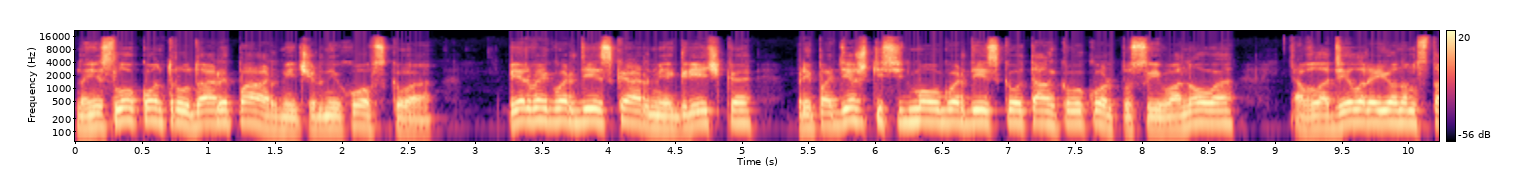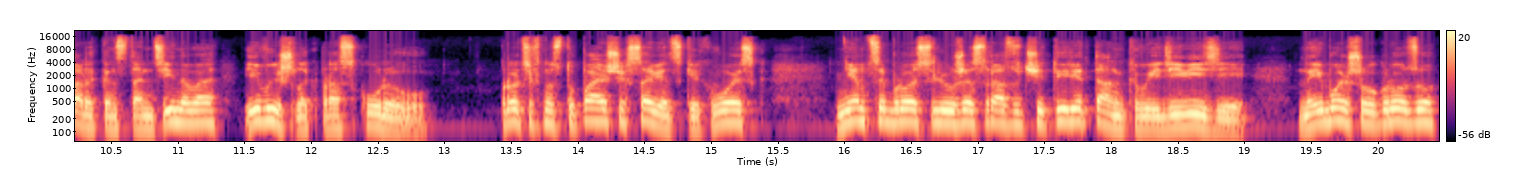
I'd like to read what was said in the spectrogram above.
нанесло контрудары по армии Черняховского. Первая гвардейская армия «Гречка» – при поддержке 7-го гвардейского танкового корпуса Иванова овладела районом Староконстантинова и вышла к Проскурову. Против наступающих советских войск немцы бросили уже сразу четыре танковые дивизии. Наибольшую угрозу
